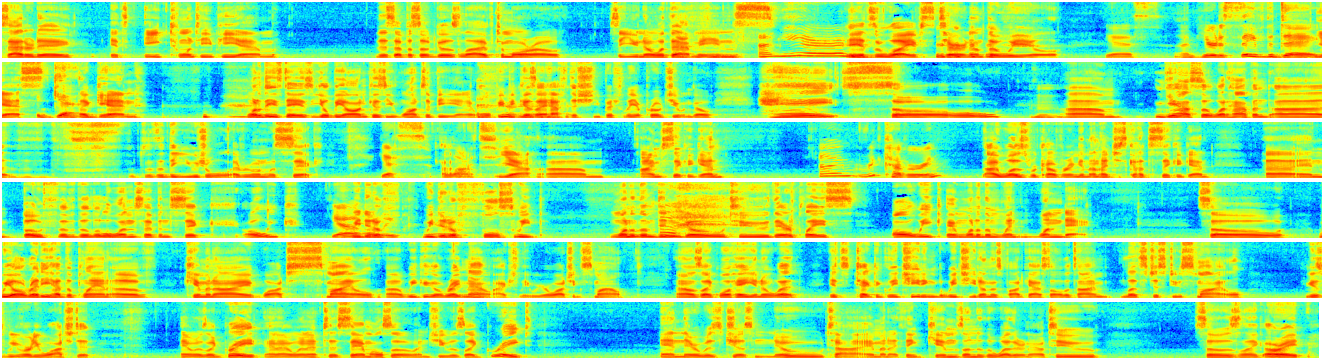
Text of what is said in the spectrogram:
Saturday. It's 8:20 p.m. This episode goes live tomorrow, so you know what that means. I'm here. it's wife's turn on the wheel. yes, I'm here to save the day. Yes. Again. Again. One of these days you'll be on because you want to be, and it won't be because I have to sheepishly approach you and go, "Hey, so, Hmm. um, yeah. So what happened? Uh, th- the, the usual. Everyone was sick. Yes, a lot. Yeah. Um, I'm sick again. I'm recovering. I was recovering, and then I just got sick again. Uh, and both of the little ones have been sick all week. Yeah, we did all a week. we did a full sweep. One of them didn't go to their place all week, and one of them went one day. So we already had the plan of Kim and I watched Smile a week ago. Right now, actually, we were watching Smile, and I was like, "Well, hey, you know what? It's technically cheating, but we cheat on this podcast all the time. Let's just do Smile because we've already watched it." And it was like, "Great!" And I went to Sam also, and she was like, "Great." and there was just no time and i think kim's under the weather now too so it was like all right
